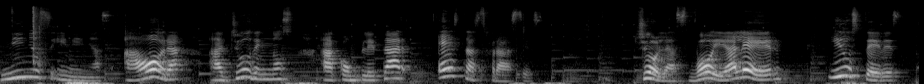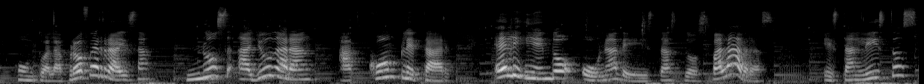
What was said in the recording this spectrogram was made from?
Niños y niñas, ahora ayúdennos a completar estas frases. Yo las voy a leer y ustedes, junto a la profe Raiza, nos ayudarán a completar eligiendo una de estas dos palabras. ¿Están listos?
